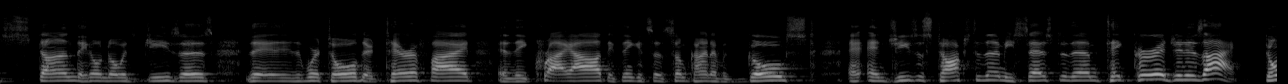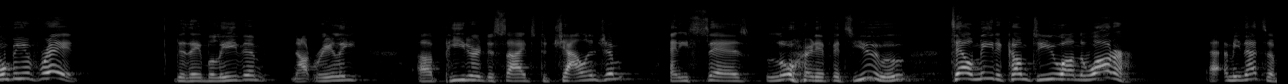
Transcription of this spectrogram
stunned. They don't know it's jesus. They, we're told they're terrified and they cry out. They think it's a, some kind of a ghost. And, and jesus talks to them. He says to them take courage it is i don't be afraid. Do they believe him? Not really. Uh, peter decides to challenge him and he says lord if it's you tell me to come to you on the water. I mean that's a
